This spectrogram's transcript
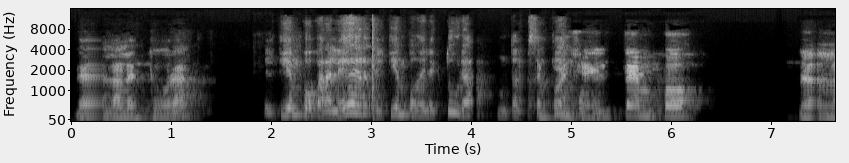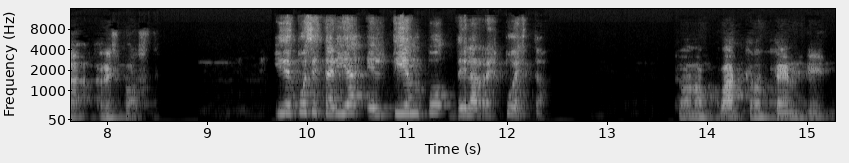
della lettura El tiempo para leer, el tiempo de lectura, un tercer poi tiempo. c'è il tempo della risposta. Y después estaría el tiempo de la respuesta. Sono quattro tempi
